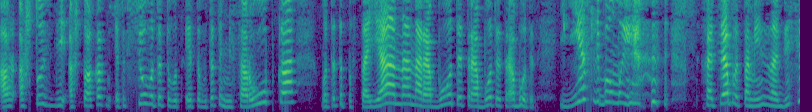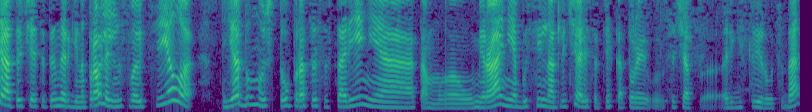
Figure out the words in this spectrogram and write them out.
а, а что здесь, а что, а как, это все вот это вот, это вот эта мясорубка, вот это постоянно, она работает, работает, работает. Если бы мы хотя бы там, я не знаю, десятую часть этой энергии направляли на свое тело, я думаю, что процессы старения, там, э, умирания бы сильно отличались от тех, которые сейчас э, регистрируются, да.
